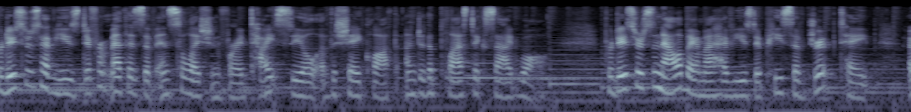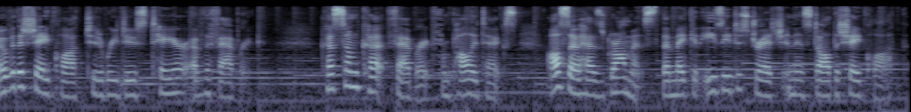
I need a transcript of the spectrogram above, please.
Producers have used different methods of installation for a tight seal of the shade cloth under the plastic side wall. Producers in Alabama have used a piece of drip tape over the shade cloth to reduce tear of the fabric. Custom cut fabric from Polytex also has grommets that make it easy to stretch and install the shade cloth.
